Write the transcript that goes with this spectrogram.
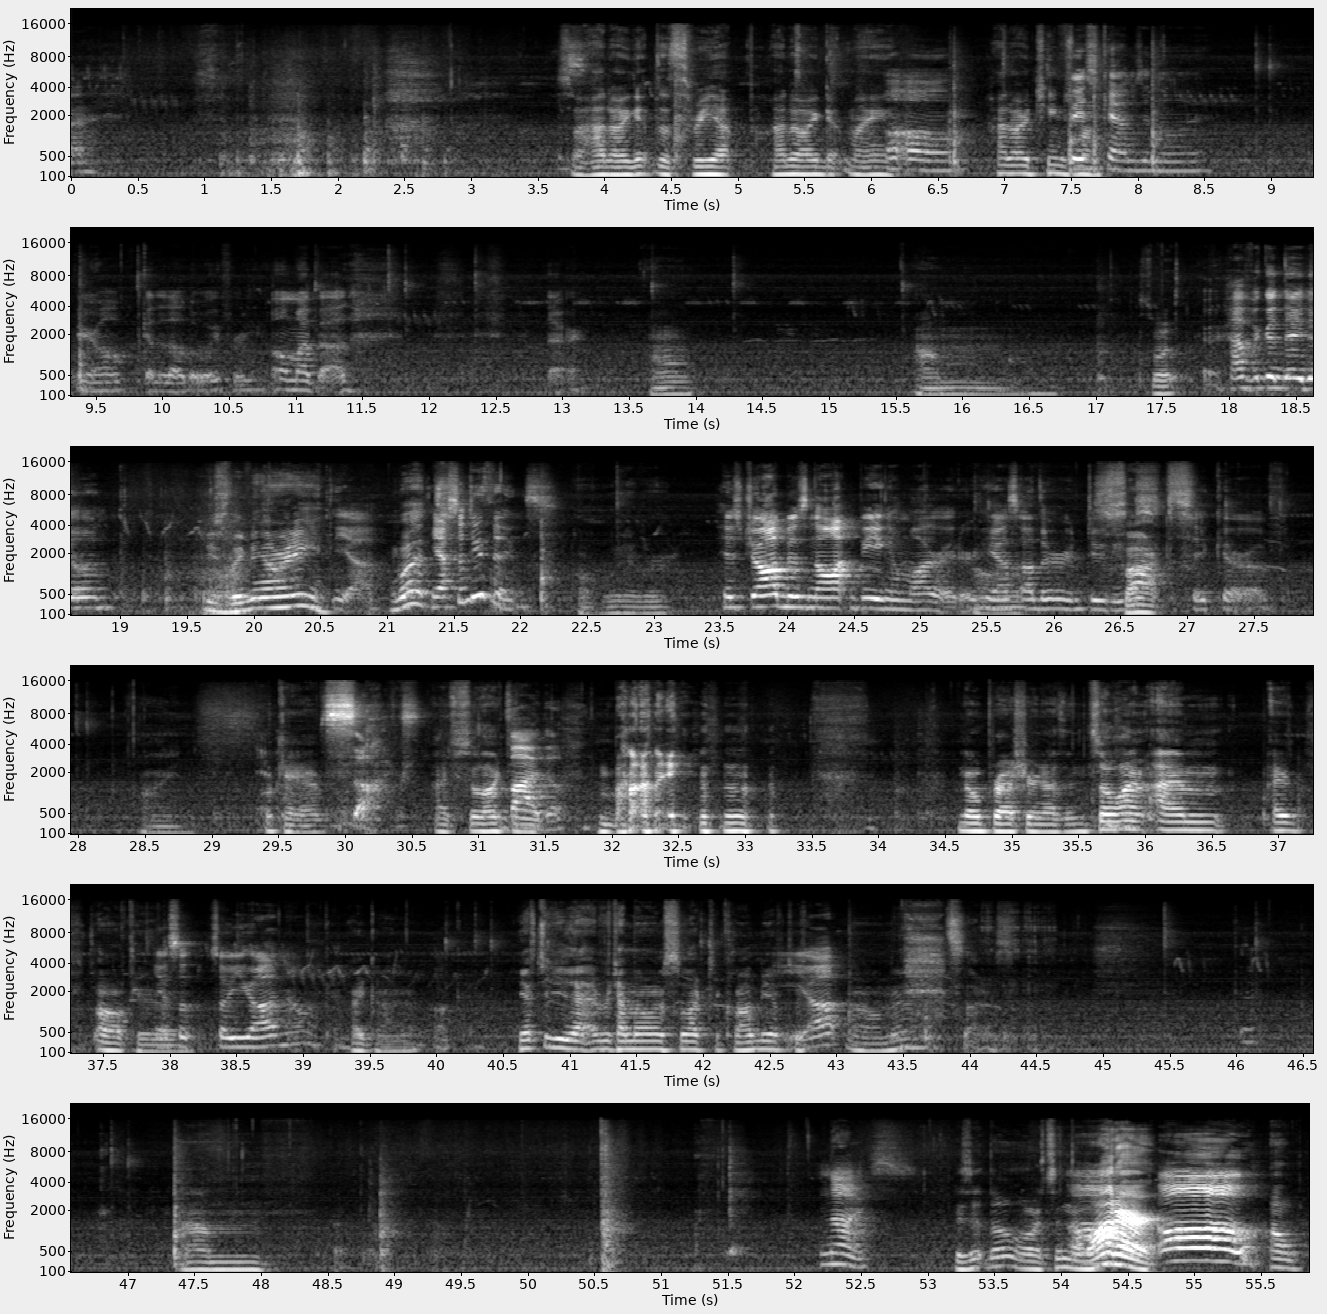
So how do I get the three up? How do I get my? Uh oh. How do I change Face my? cam's in the way. Here, I'll get it out of the way for you. Oh, my bad. There. Oh. Um. So Okay. Have a good day, Dylan. he's leaving already? Yeah. What? He has to do things. Oh, whatever. His job is not being a moderator. He has Oh, other duties sucks. to take care of. Fine. Okay, I've Sucks. I've selected. Bye, Dylan. Bye. no pressure, nothing. So I'm I'm I. Oh, okay. Yeah, so, so you got it now? Okay. I got it. Okay. You have to do that every time I want to select a club. You have to. Yup. Oh man, that sucks. Um. Nice. Is it though? Oh, it's in the Oh. water. Oh! Oh,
